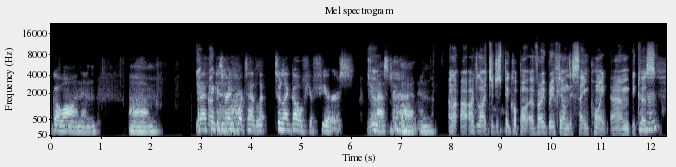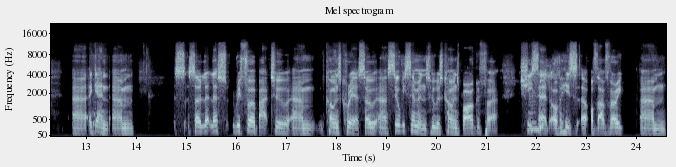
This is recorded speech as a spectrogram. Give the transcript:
go on. And um, but yeah. I think it's very important to, let, to let go of your fears to yeah. master that and and I, would like to just pick up on, uh, very briefly on this same point um, because, mm-hmm. uh, again, um, so, let, us refer back to um, Cohen's career. So uh, Sylvie Simmons, who was Cohen's biographer, she mm-hmm. said of his uh, of that very um,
